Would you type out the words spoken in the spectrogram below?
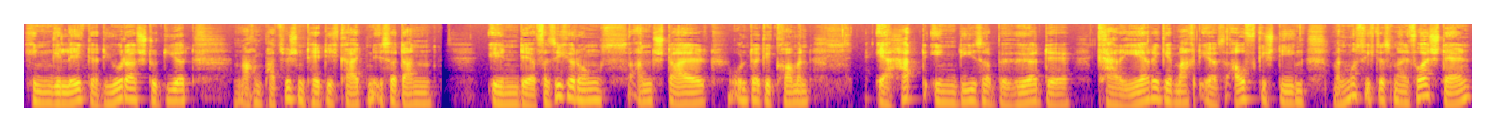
hingelegt. Er hat Jura studiert. Nach ein paar Zwischentätigkeiten ist er dann in der Versicherungsanstalt untergekommen. Er hat in dieser Behörde Karriere gemacht, er ist aufgestiegen. Man muss sich das mal vorstellen.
